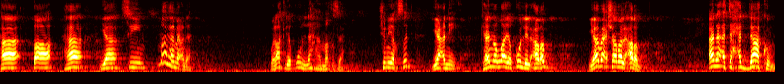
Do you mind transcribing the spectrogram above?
هاء طاء هاء يا سين. ما لها معنى. ولكن يقول لها مغزى. شنو يقصد؟ يعني كأن الله يقول للعرب يا معشر العرب أنا أتحداكم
